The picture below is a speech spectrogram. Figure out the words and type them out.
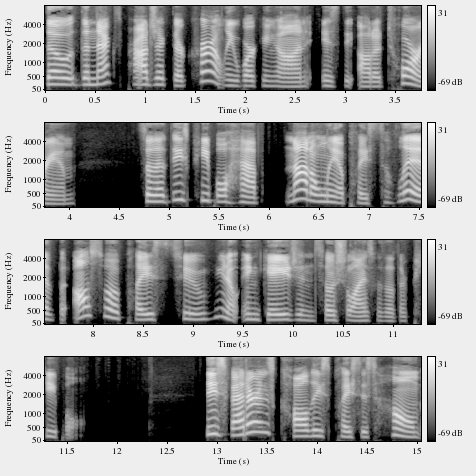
though the next project they're currently working on is the auditorium, so that these people have not only a place to live, but also a place to, you know, engage and socialize with other people. These veterans call these places home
